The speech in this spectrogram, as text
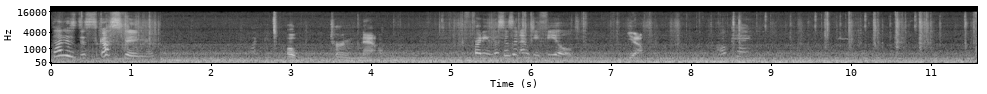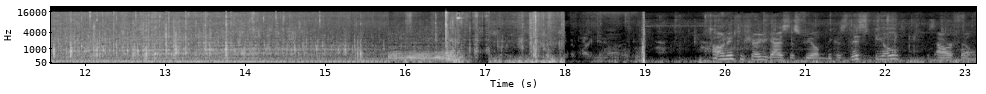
That is disgusting. Oh, turn now. Freddie, this is an empty field. Yeah. Okay. I wanted to show you guys this field because this field is our film.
